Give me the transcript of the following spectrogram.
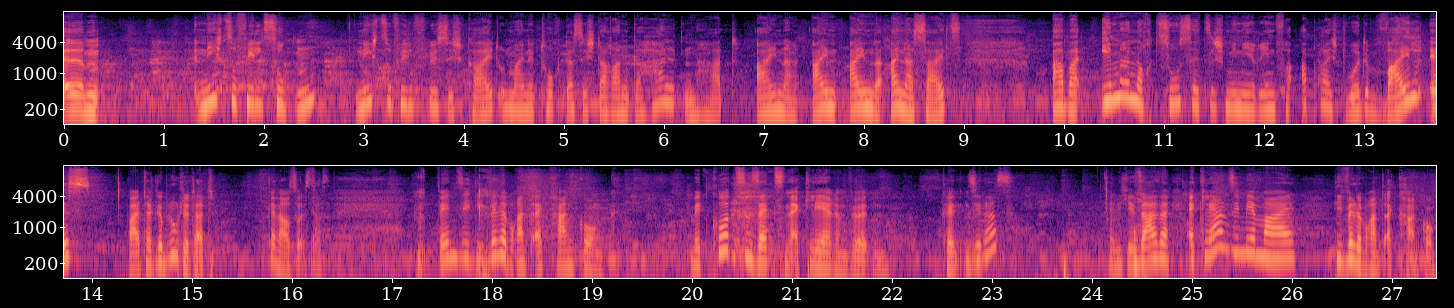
ähm, nicht zu viel Suppen, nicht zu viel Flüssigkeit und meine Tochter sich daran gehalten hat, einer, ein, ein, einerseits, aber immer noch zusätzlich Minirin verabreicht wurde, weil es weiter geblutet hat. Genau so ist ja. das. Wenn Sie die Willebrand-Erkrankung mit kurzen Sätzen erklären würden, könnten Sie das? Wenn ich Ihnen oh. sage, erklären Sie mir mal die Willebrand-Erkrankung.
